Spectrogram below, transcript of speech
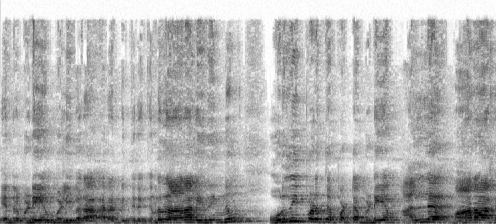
என்ற விடயம் வெளிவராக ஆரம்பித்திருக்கின்றது. ஆனால் இது இன்னும் உறுதிப்படுத்தப்பட்ட விடயம் அல்ல. மாறாக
